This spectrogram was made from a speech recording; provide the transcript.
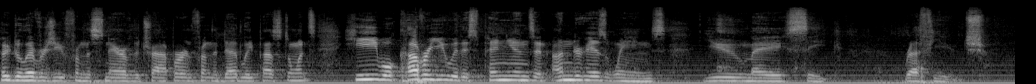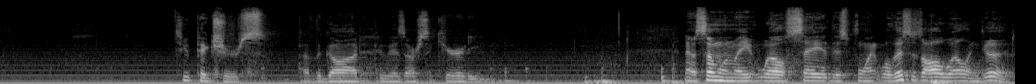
who delivers you from the snare of the trapper and from the deadly pestilence. He will cover you with His pinions, and under His wings you may seek refuge. Two pictures of the God who is our security. Now, someone may well say at this point, well, this is all well and good.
